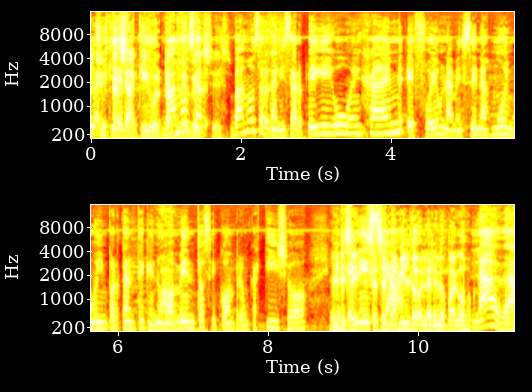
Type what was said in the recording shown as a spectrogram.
La Si estás aquí, golpea vamos tres a, veces. Vamos a organizar. Peggy Guggenheim eh, fue una mecenas muy, muy importante que en un momento se compra un castillo. El en de Venecia. 60 mil dólares lo pagó. Nada.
